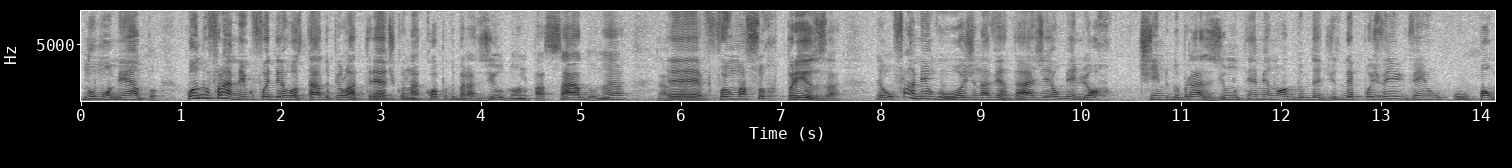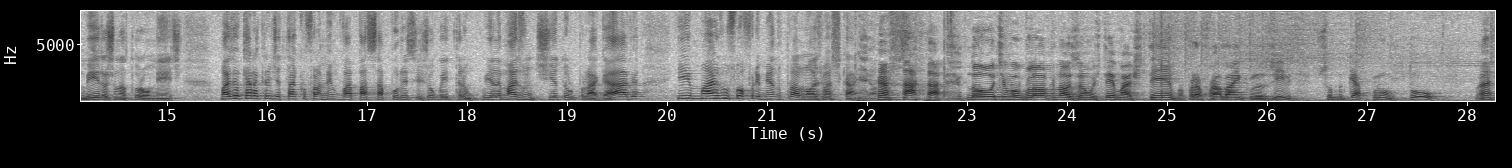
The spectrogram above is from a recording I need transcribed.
no momento, quando o Flamengo foi derrotado pelo Atlético na Copa do Brasil do ano passado, né, ah, é, foi uma surpresa. O Flamengo hoje, na verdade, é o melhor time do Brasil, não tem a menor dúvida disso. Depois vem, vem o, o Palmeiras, naturalmente. Mas eu quero acreditar que o Flamengo vai passar por esse jogo aí tranquilo. É mais um título para a Gávea e mais um sofrimento para nós vascaínos. no último bloco nós vamos ter mais tempo para falar, inclusive, sobre o que aprontou né,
